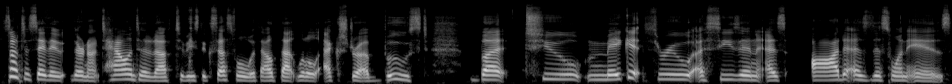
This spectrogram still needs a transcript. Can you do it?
It's not to say they they're not talented enough to be successful without that little extra boost, but to make it through a season as odd as this one is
